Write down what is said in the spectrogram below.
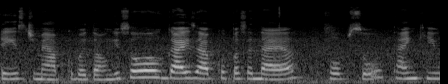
टेस्ट मैं आपको बताऊँगी। सो so, गाइस आपको पसंद आया? होप सो थैंक यू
